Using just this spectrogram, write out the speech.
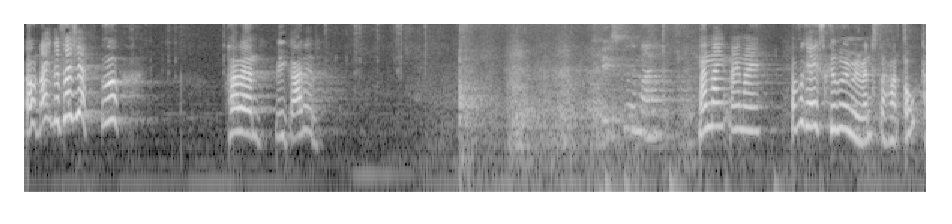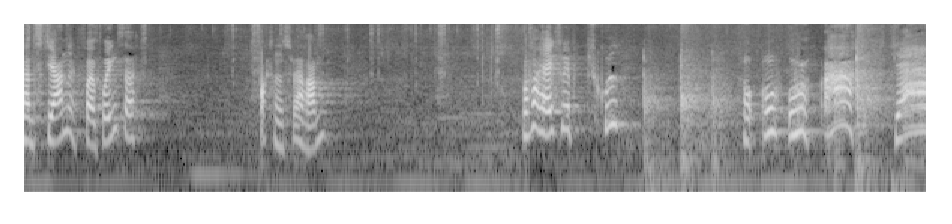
Åh, oh, nej, Natasha. Uh. Sådan, vi got it. Ikke skyde mig. Nej, nej, nej, nej. Hvorfor kan jeg ikke skyde med min venstre hånd? Åh, oh, der er en stjerne. Får jeg point så? Fuck, den er svær at ramme. Hvorfor har jeg ikke flere skud? Åh, oh, oh, oh. Ah, ja.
